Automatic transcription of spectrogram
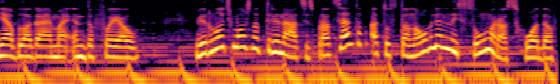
необлагаемая НДФЛ. Вернуть можно 13% от установленной суммы расходов.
